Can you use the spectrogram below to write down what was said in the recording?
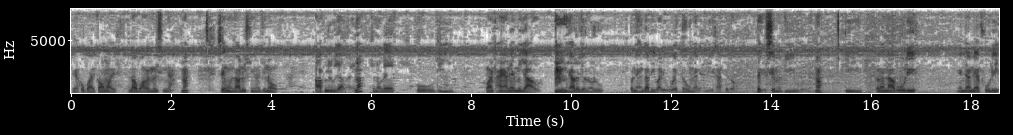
ကဲဟုတ်ပါပြီကောင်းပါပြီလောက်ပါပဲမိတ်ဆွေများနော်စိတ်ဝင်စားလို့ရှိရင်ကျွန်တော်အားပေးလို့ရပါတယ်နော်ကျွန်တော်လည်းဟိုဒီ wifi ရလည်းမရဘူးမရတော့ကျွန်တော်တို့ပလန်ကတ်တွေပါတွေဝယ်သုံးနေတဲ့အနေအထားဖြစ်တော့သိအဆင်မပြေဘူးပေါ့နော် ဒီကလနာဘိုးလေးအင်တာနက်ဖိုးလေး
